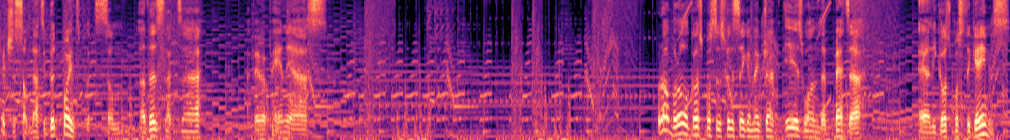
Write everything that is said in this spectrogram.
Which is some that's a good point, but some others that uh, a bit of a pain in the ass. But overall, Ghostbusters for the Sega Mega Drive is one of the better early Ghostbuster games.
